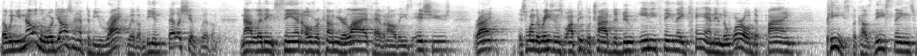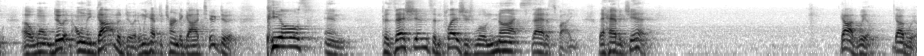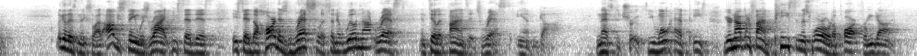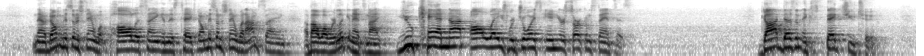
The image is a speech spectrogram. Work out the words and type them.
But when you know the Lord, you also have to be right with Him, be in fellowship with Him, not letting sin overcome your life, having all these issues, right? It's one of the reasons why people try to do anything they can in the world to find peace, because these things uh, won't do it, and only God will do it, and we have to turn to God to do it. Pills and possessions and pleasures will not satisfy you. They haven't yet. God will. God will. Look at this next slide. Augustine was right. He said this. He said, The heart is restless and it will not rest until it finds its rest in God. And that's the truth. You won't have peace. You're not going to find peace in this world apart from God. Now, don't misunderstand what Paul is saying in this text. Don't misunderstand what I'm saying about what we're looking at tonight. You cannot always rejoice in your circumstances. God doesn't expect you to.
